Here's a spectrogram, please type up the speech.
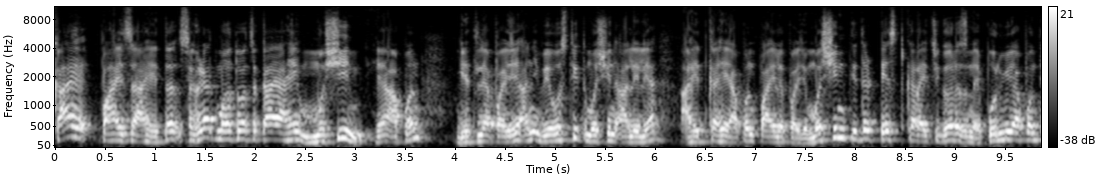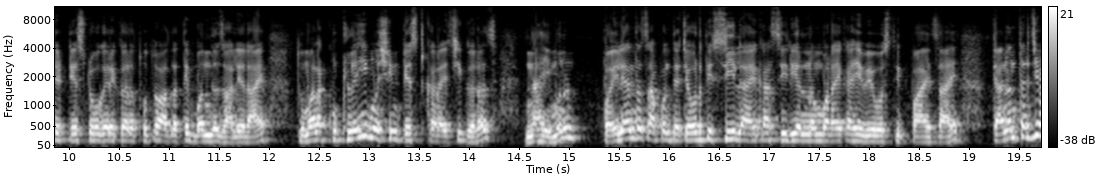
काय पाहायचं आहे? तर सगळ्यात महत्त्वाचं काय आहे? मशीन हे आपण घेतल्या पाहिजे आणि व्यवस्थित मशीन आलेल्या आहेत का हे आपण पाहिलं पाहिजे. मशीन तिथं टेस्ट करायची गरज नाही. पूर्वी आपण ते टेस्ट वगैरे करत होतो. आता ते बंद झालेलं आहे. तुम्हाला कुठलंही मशीन टेस्ट करायची गरज नाही. म्हणून पहिल्यांदाच आपण त्याच्यावरती सील आहे का सिरियल नंबर आहे का हे व्यवस्थित पाहायचं आहे. त्यानंतर जे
